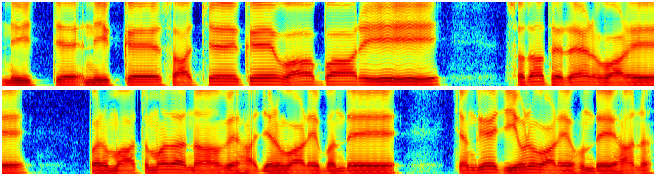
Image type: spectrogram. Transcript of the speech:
ਨੀਚੇ, ਨੀਕੇ ਸਾਚੇ ਕੇ ਵਾਪਾਰੀ, ਸਦਾ ਤੇ ਰਹਿਣ ਵਾਲੇ, ਪਰਮਾਤਮਾ ਦਾ ਨਾਮ ਵਿਹਾਜਣ ਵਾਲੇ ਬੰਦੇ, ਚੰਗੇ ਜੀਵਨ ਵਾਲੇ ਹੁੰਦੇ ਹਨ।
